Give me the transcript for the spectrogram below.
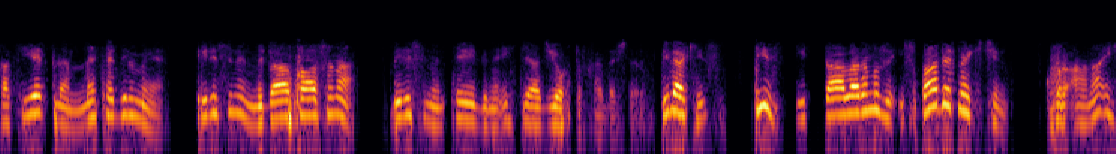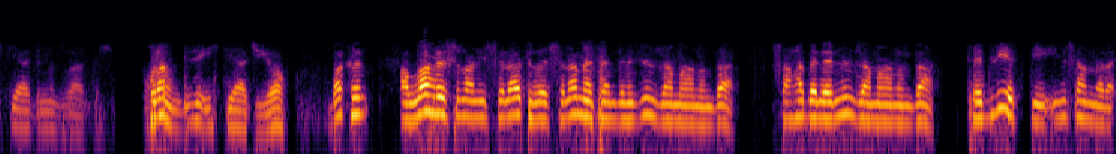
katiyetle methedilmeye, birisinin müdafasına, birisinin teyidine ihtiyacı yoktur kardeşlerim. Bilakis biz iddialarımızı ispat etmek için Kur'an'a ihtiyacımız vardır. Kur'an'ın bize ihtiyacı yok. Bakın Allah Resulü Aleyhisselatü Vesselam Efendimizin zamanında, sahabelerinin zamanında tebliğ ettiği insanlara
